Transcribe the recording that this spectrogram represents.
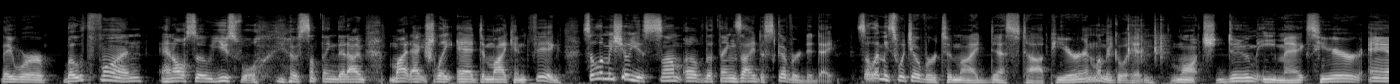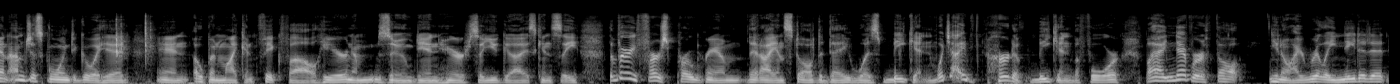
they were both fun and also useful, you know, something that I might actually add to my config. So let me show you some of the things I discovered today. So let me switch over to my desktop here and let me go ahead and launch Doom Emacs here. And I'm just going to go ahead and open my config file here and I'm zoomed in here so you guys can see. The very first program that I installed today was Beacon, which I've heard of Beacon before, but I never thought you know, I really needed it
